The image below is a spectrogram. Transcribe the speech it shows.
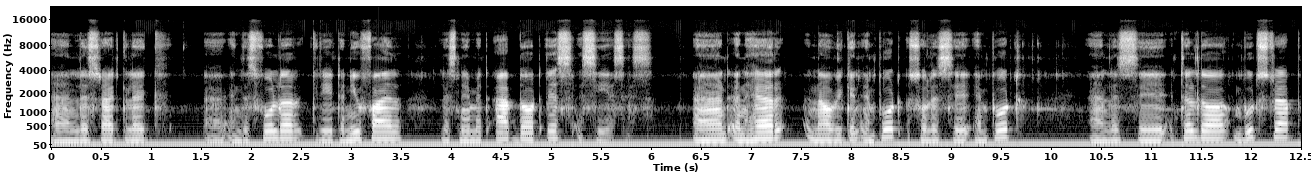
and let's right click uh, in this folder create a new file. Let's name it app.scss and in here now we can import. So let's say import. And let's say tilde bootstrap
